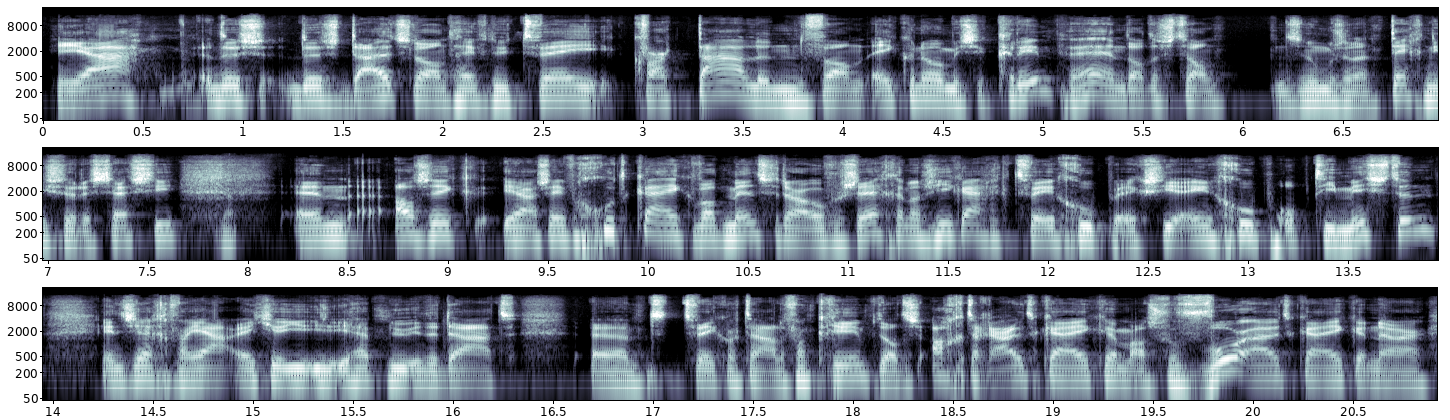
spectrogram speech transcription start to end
Ja, dus, dus Duitsland heeft nu twee kwartalen van economische krimp. Hè, en dat is dan dat noemen ze een technische recessie. Ja. En als ik ja, eens even goed kijk wat mensen daarover zeggen, dan zie ik eigenlijk twee groepen. Ik zie één groep optimisten en die zeggen van ja, weet je, je hebt nu inderdaad uh, twee kwartalen van krimp. Dat is achteruit kijken. Maar als we vooruit kijken naar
